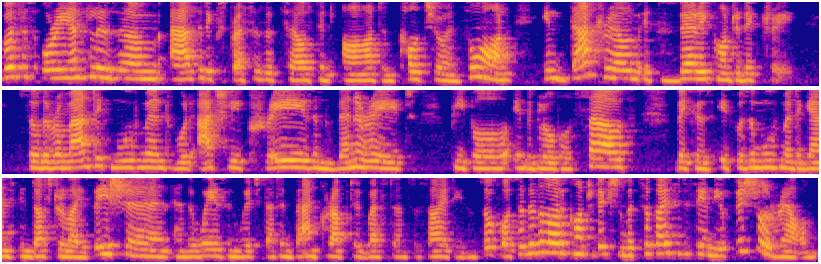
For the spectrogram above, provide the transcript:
versus Orientalism as it expresses itself in art and culture and so on. In that realm, it's very contradictory. So the Romantic movement would actually praise and venerate people in the global south because it was a movement against industrialization and the ways in which that had bankrupted Western societies and so forth. So there's a lot of contradiction, but suffice it to say, in the official realm,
